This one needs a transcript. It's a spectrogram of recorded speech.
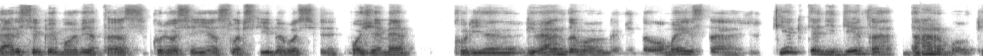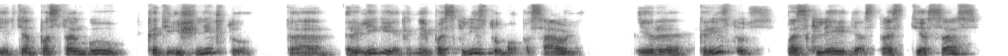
persekiojimo vietas kuriose jie slapstydavosi po žeme kur jie gyvendavo gamindavo maistą ir kiek ten įdėta darbo kiek ten pastangų kad išliktų ta religija kad jinai pasklistų po pasaulį. Ir kristus paskleidęs tas tiesas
